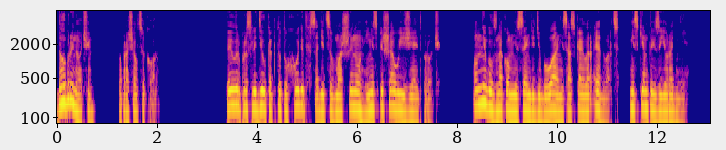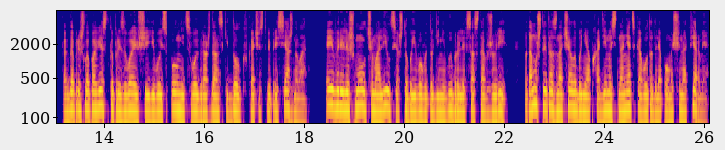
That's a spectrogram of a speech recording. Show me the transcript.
«Доброй ночи», — попрощался Корн. Тейлор проследил, как тот уходит, садится в машину и не спеша уезжает прочь. Он не был знаком ни с Энди Дюбуа, ни со Скайлер Эдвардс, ни с кем-то из ее родни. Когда пришла повестка, призывающая его исполнить свой гражданский долг в качестве присяжного, Эйвери лишь молча молился, чтобы его в итоге не выбрали в состав жюри, потому что это означало бы необходимость нанять кого-то для помощи на ферме,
